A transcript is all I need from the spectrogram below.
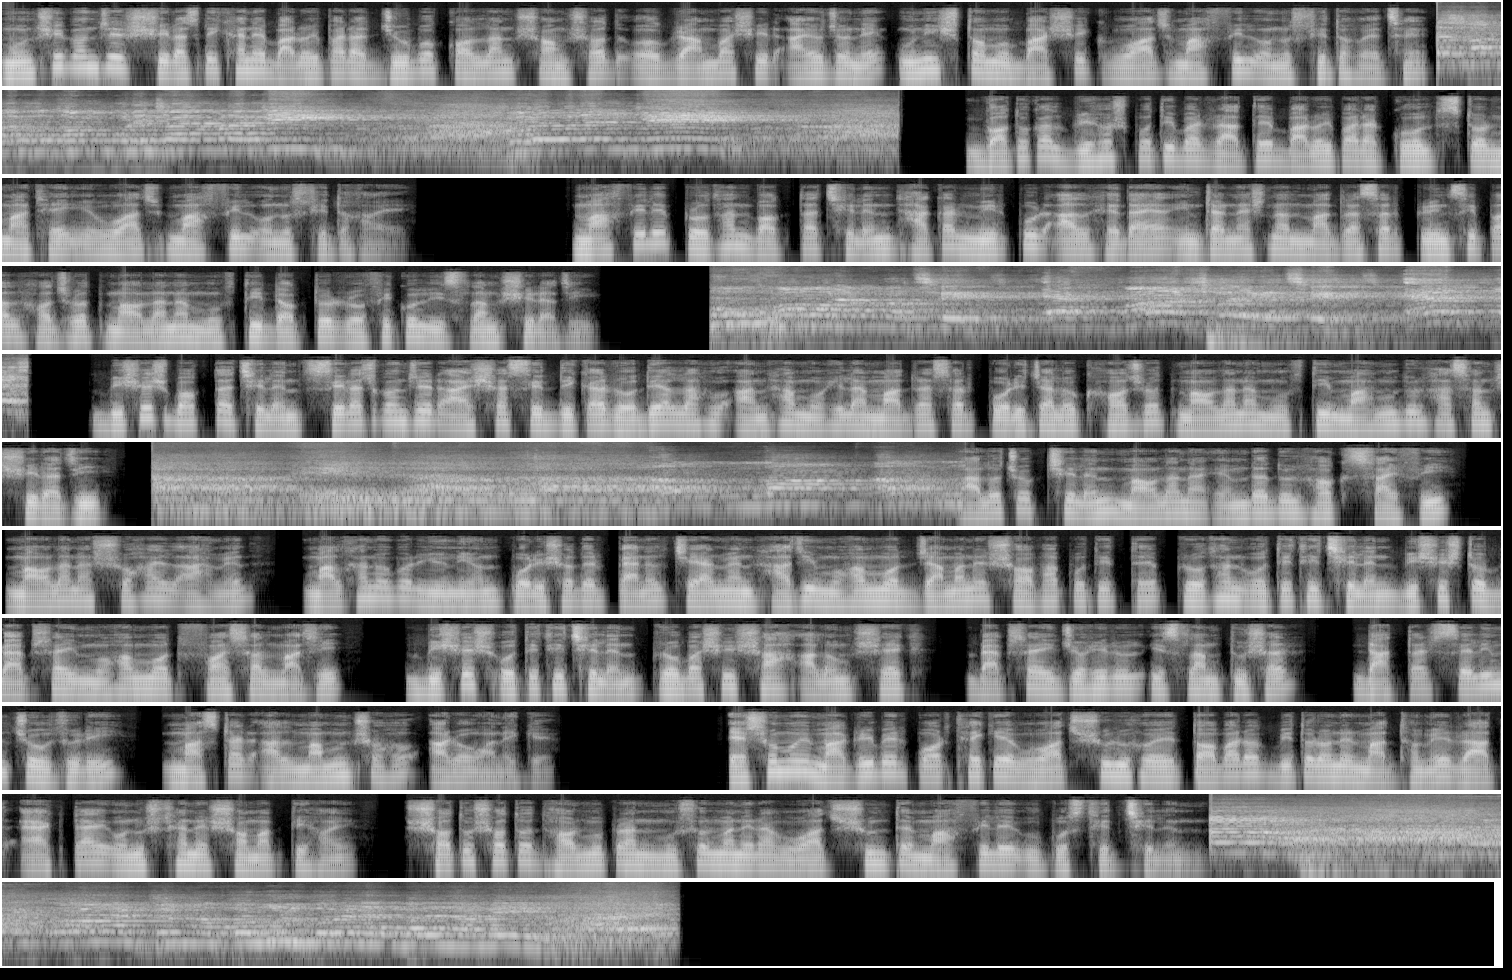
মুন্সীগঞ্জের সিরাজদিখানে বারৈপাড়া যুব কল্যাণ সংসদ ও গ্রামবাসীর আয়োজনে উনিশতম বার্ষিক ওয়াজ মাহফিল অনুষ্ঠিত হয়েছে। গতকাল বৃহস্পতিবার রাতে বারৈপাড়া কোল্ড স্টোর মাঠে ওয়াজ মাহফিল অনুষ্ঠিত হয়। মাহফিলে প্রধান বক্তা ছিলেন ঢাকার মিরপুর আল হেদায়া ইন্টারন্যাশনাল মাদ্রাসার প্রিন্সিপাল হজরত মাওলানা মুফতি ডক্টর রফিকুল ইসলাম সিরাজি। বিশেষ বক্তা ছিলেন সিরাজগঞ্জের আয়শা সিদ্দিকা রদিয়াল্লাহু আনহা মহিলা মাদ্রাসার পরিচালক হজরত মাওলানা মুফতি মাহমুদুল হাসান সিরাজি। আলোচক ছিলেন মাওলানা এমদাদুল হক সাইফি, মাওলানা সোহাইল আহমেদ, মালখানগর ইউনিয়ন পরিষদের প্যানেল চেয়ারম্যান হাজি মোহাম্মদ জামানের সভাপতিত্বে প্রধান অতিথি ছিলেন বিশিষ্ট ব্যবসায়ী মোহাম্মদ ফয়সাল মাঝি, বিশেষ অতিথি ছিলেন প্রবাসী শাহ আলম শেখ, ব্যবসায়ী জহিরুল ইসলাম তুষার ডাক্তার সেলিম চৌধুরী, মাস্টার আল মামুনসহ আরও অনেকে। এ সময় মাগরীবের পর থেকে ওয়াজ শুরু হয়ে তবারক বিতরণের মাধ্যমে রাত একটায় অনুষ্ঠানের সমাপ্তি হয়। শত শত ধর্মপ্রাণ মুসলমানেরা ওয়াজ শুনতে মাহফিলে উপস্থিত ছিলেন।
